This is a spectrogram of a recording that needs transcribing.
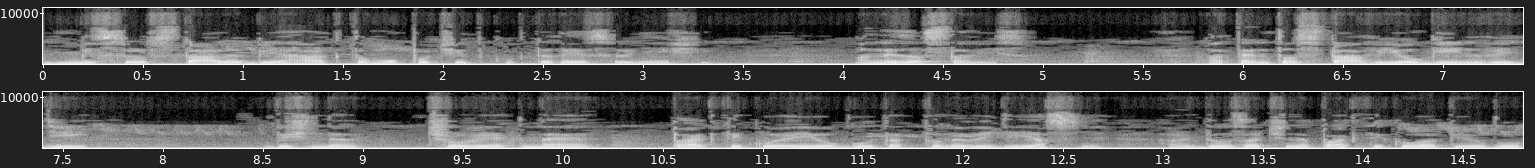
mysl stále běhá k tomu počítku, který je silnější. A nezastaví se. A tento stav jogín vidí, když ne, člověk nepraktikuje jogu, tak to nevidí jasně. Ale kdo začne praktikovat jogu,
